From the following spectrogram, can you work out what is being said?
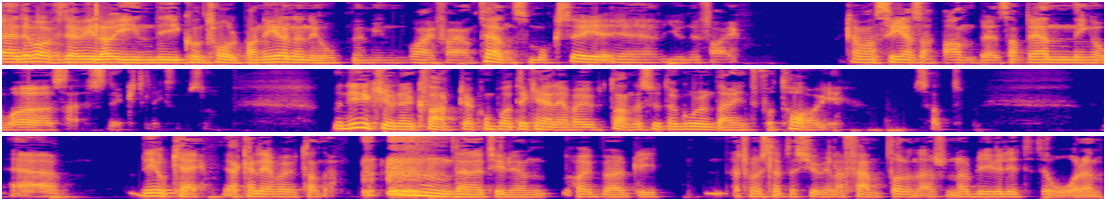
Eh, det var för att jag ville ha in det i kontrollpanelen ihop med min wifi-antenn som också är Unify kan man se så här bandbreddsanvändning och wow, så här, snyggt. Liksom, så. Men det är ju kul en kvart, jag kom på att det kan jag leva utan. Dessutom går den där inte få tag i. Så att, eh, det är okej, okay. jag kan leva utan det. den är tydligen, har ju börjat bli, jag tror den släpptes 2015 den där, så den har blivit lite till åren.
